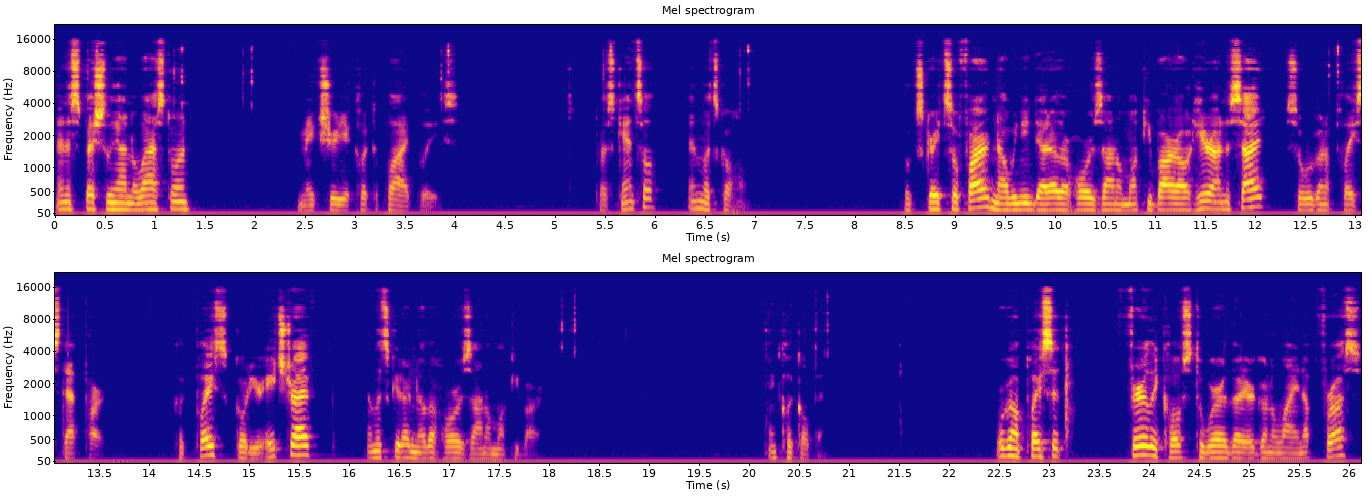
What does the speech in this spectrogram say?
And especially on the last one, make sure you click apply please. Press cancel and let's go home. Looks great so far. Now we need that other horizontal monkey bar out here on the side, so we're going to place that part. Click place, go to your H drive, and let's get another horizontal monkey bar and click open. We're going to place it fairly close to where they are going to line up for us.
